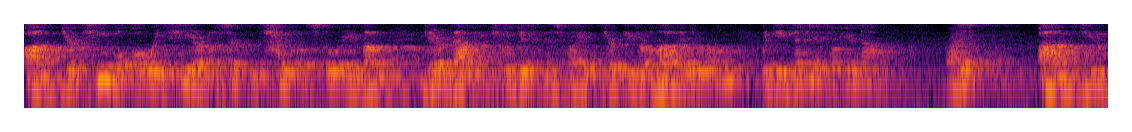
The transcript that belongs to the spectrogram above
uh, your team will always hear a certain type of story about their value to the business, right? You're either allowed in the room with the executives or you're not, right? Uh,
